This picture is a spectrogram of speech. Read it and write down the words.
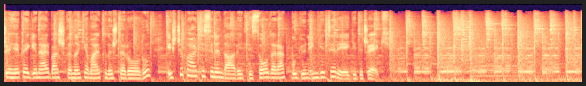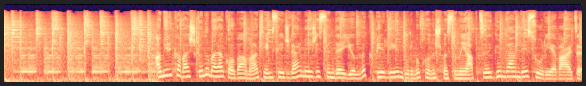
CHP Genel Başkanı Kemal Kılıçdaroğlu, İşçi Partisi'nin davetlisi olarak bugün İngiltere'ye gidecek. Amerika Başkanı Barack Obama Temsilciler Meclisi'nde yıllık birliğin durumu konuşmasını yaptığı gündemde Suriye vardı.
